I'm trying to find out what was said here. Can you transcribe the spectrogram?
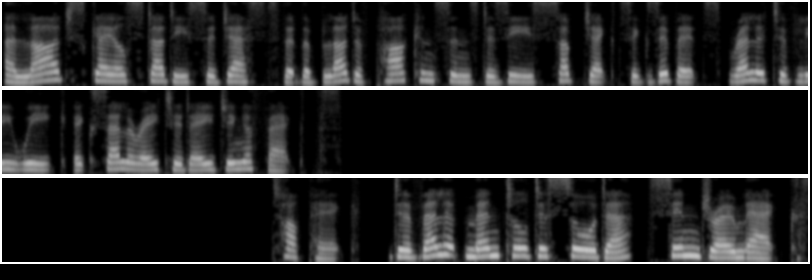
A large-scale study suggests that the blood of Parkinson's disease subjects exhibits relatively weak accelerated aging effects. Topic: Developmental disorder, syndrome X.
